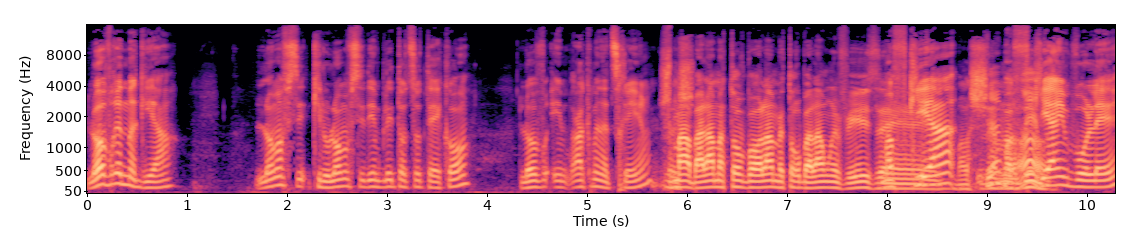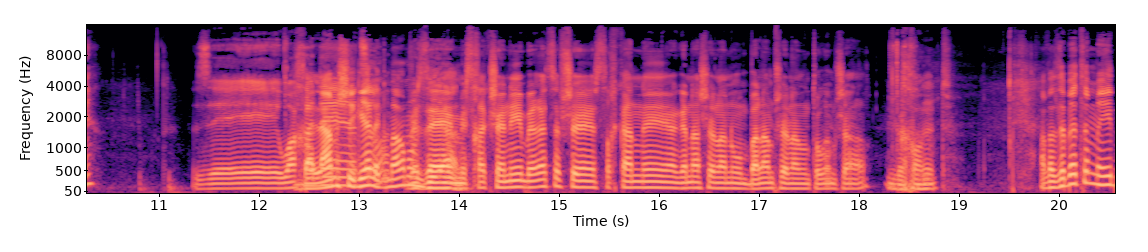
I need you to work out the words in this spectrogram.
לוברן מגיע, לא מפסיד, כאילו לא מפסידים בלי תוצאות תיקו, אם- רק מנצחים. שמע, הבלם הטוב בעולם בתור בלם רביעי זה... מפקיע, מרשים מאוד. מפקיע עם וולה. זה וואחד... בלם שהגיע. לגמר וזה מונדיאל. משחק שני ברצף ששחקן הגנה שלנו, בלם שלנו, תורם שער. נכון. אבל זה בעצם מעיד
